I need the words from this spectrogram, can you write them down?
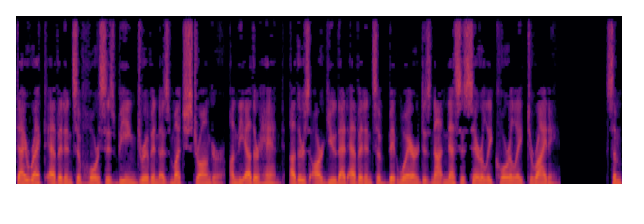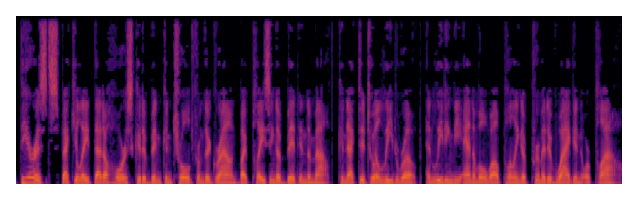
Direct evidence of horses being driven is much stronger, on the other hand, others argue that evidence of bit wear does not necessarily correlate to riding. Some theorists speculate that a horse could have been controlled from the ground by placing a bit in the mouth, connected to a lead rope, and leading the animal while pulling a primitive wagon or plow.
